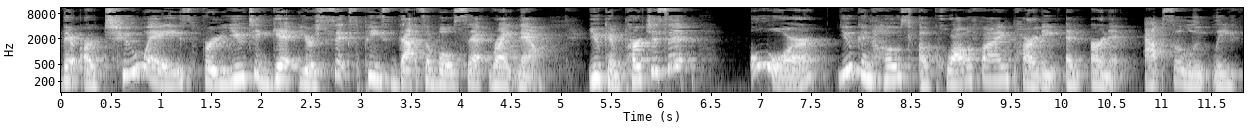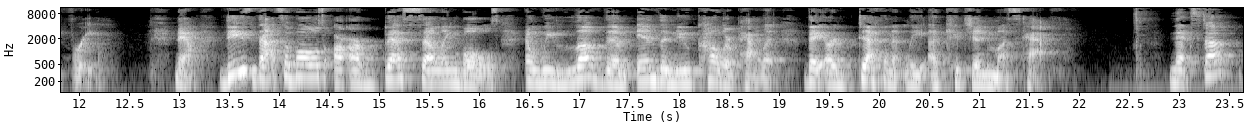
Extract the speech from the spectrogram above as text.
there are two ways for you to get your six piece Thatsa Bowl set right now. You can purchase it or you can host a qualifying party and earn it absolutely free. Now, these Thatsa Bowls are our best selling bowls and we love them in the new color palette. They are definitely a kitchen must have. Next up,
